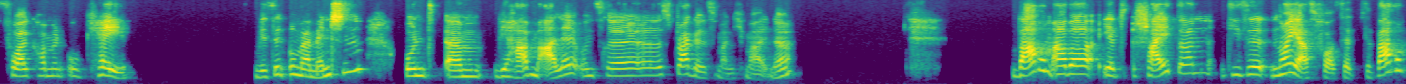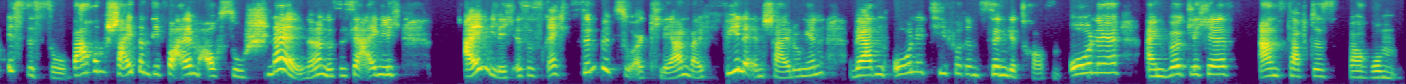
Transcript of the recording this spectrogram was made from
vollkommen okay. Wir sind nun mal Menschen und ähm, wir haben alle unsere Struggles manchmal, ne? Warum aber jetzt scheitern diese Neujahrsvorsätze? Warum ist es so? Warum scheitern die vor allem auch so schnell? Ne? Das ist ja eigentlich, eigentlich ist es recht simpel zu erklären, weil viele Entscheidungen werden ohne tieferen Sinn getroffen, ohne ein wirkliches, ernsthaftes Warum.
